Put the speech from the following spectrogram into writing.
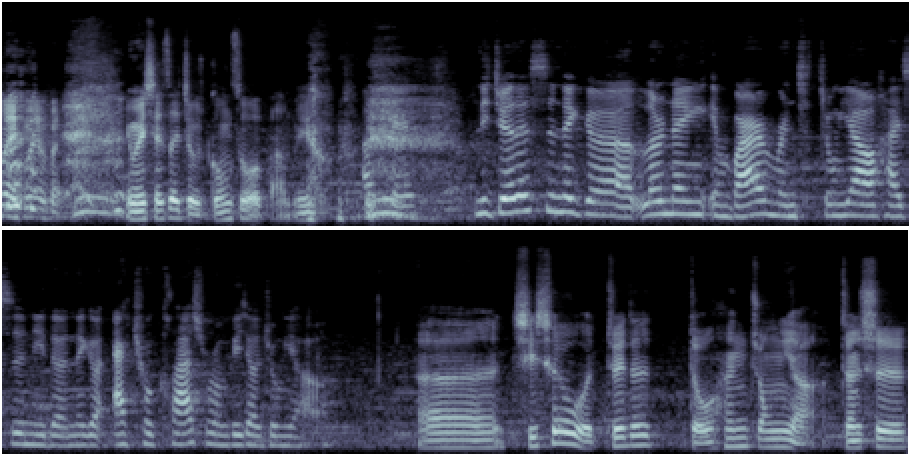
没有，没有，因为现在就工作吧，没有。OK，你觉得是那个 learning environment 重要，还是你的那个 actual classroom 比较重要？呃，其实我觉得。都很重要，但是，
